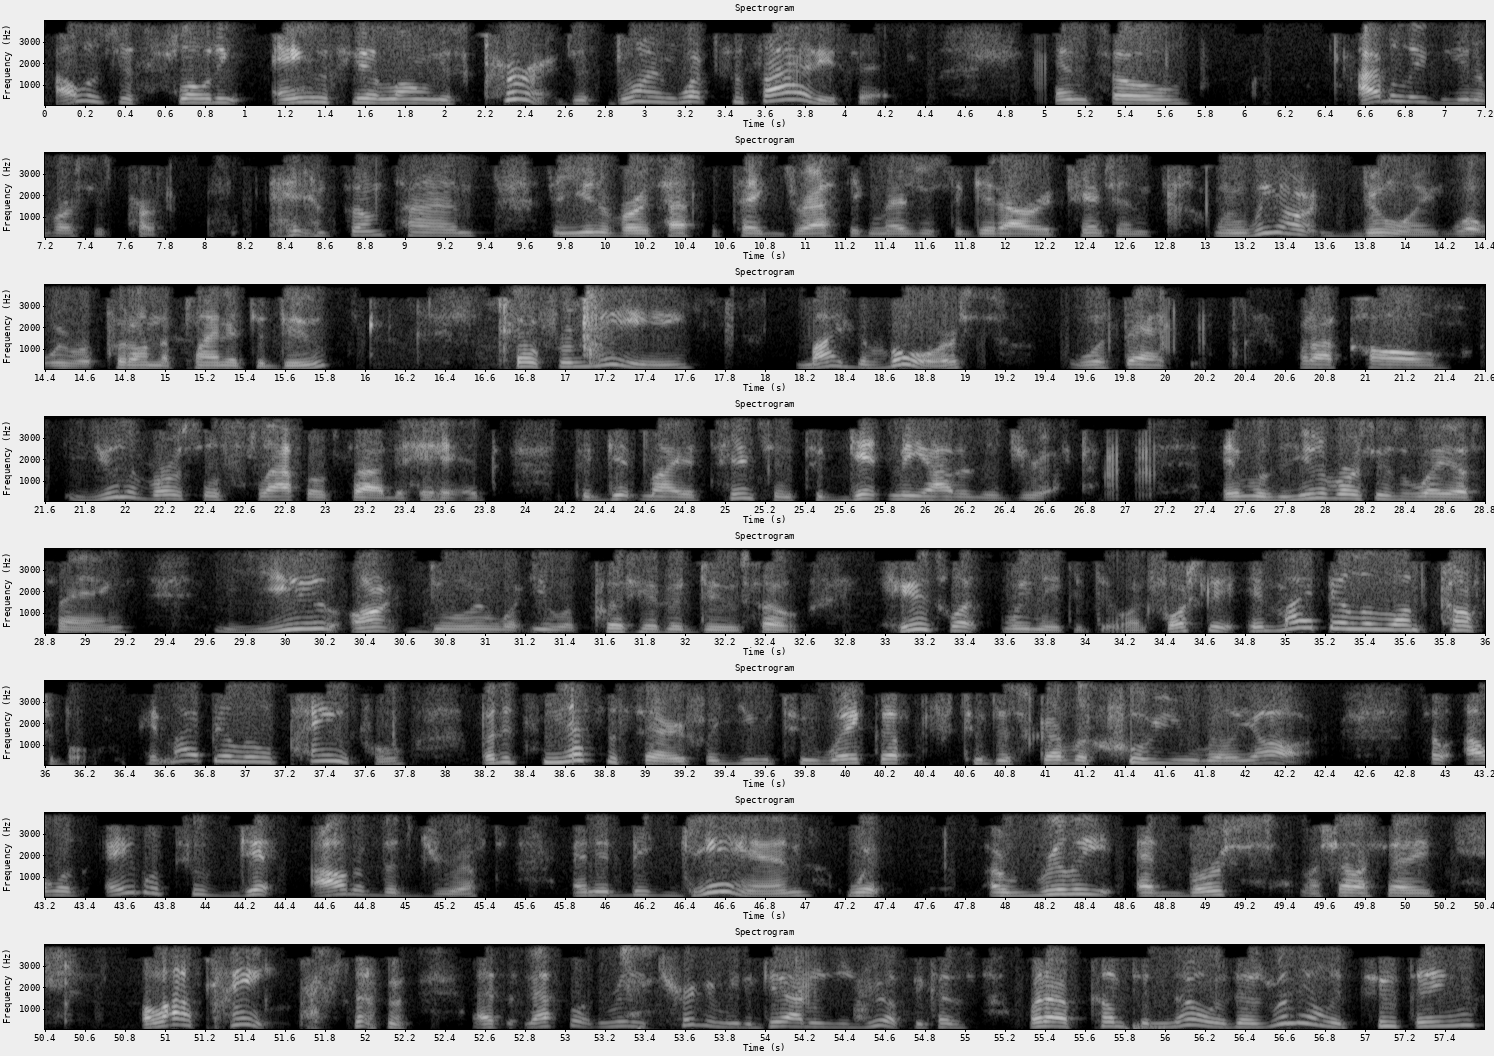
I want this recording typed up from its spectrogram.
I was just floating aimlessly along this current, just doing what society says. And so I believe the universe is perfect. And sometimes the universe has to take drastic measures to get our attention when we aren't doing what we were put on the planet to do. So for me, my divorce was that what I call universal slap upside the head to get my attention to get me out of the drift. It was the universe's way of saying, you aren't doing what you were put here to do. So here's what we need to do. Unfortunately, it might be a little uncomfortable. It might be a little painful, but it's necessary for you to wake up to discover who you really are. So I was able to get out of the drift, and it began with a really adverse, or shall I say, a lot of pain. that's, that's what really triggered me to get out of the drift because what I've come to know is there's really only two things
